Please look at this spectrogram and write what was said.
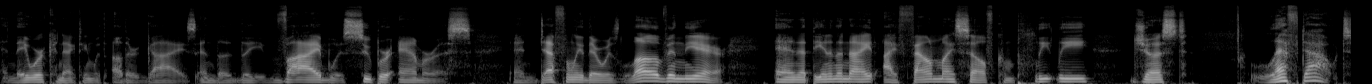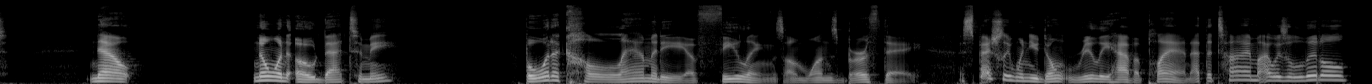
and they were connecting with other guys, and the, the vibe was super amorous, and definitely there was love in the air. And at the end of the night, I found myself completely just left out. Now, no one owed that to me. But what a calamity of feelings on one's birthday especially when you don't really have a plan. At the time, I was a little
